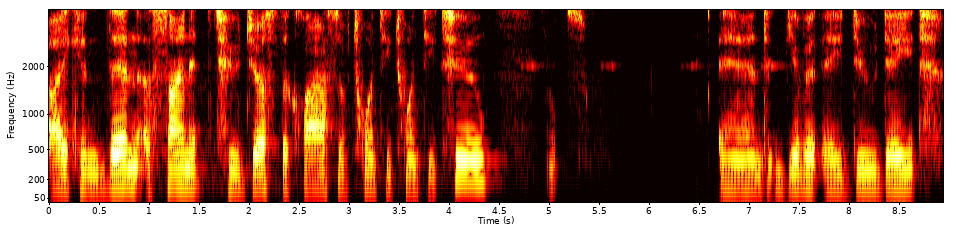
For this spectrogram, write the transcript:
I can then assign it to just the class of 2022, oops, and give it a due date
